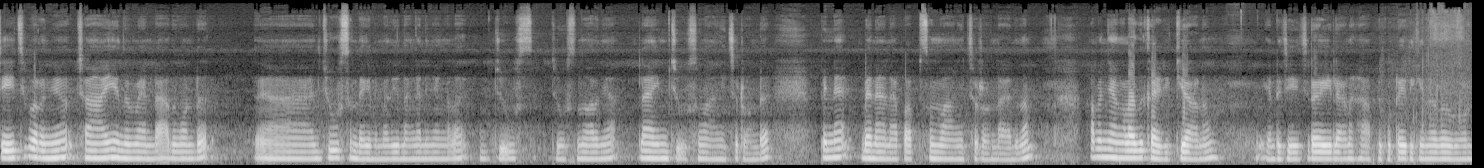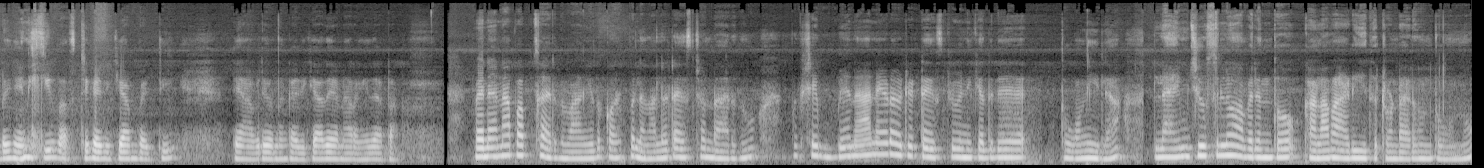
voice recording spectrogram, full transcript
ചേച്ചി പറഞ്ഞു ചായ ഒന്നും വേണ്ട. അതുകൊണ്ട് ജ്യൂസ് ഉണ്ടെങ്കിലും മതി. അങ്ങനെ ഞങ്ങൾ ജ്യൂസ് ജ്യൂസ് എന്ന് പറഞ്ഞാൽ ലൈം ജ്യൂസ് വാങ്ങിച്ചിട്ടുണ്ട്. പിന്നെ ബനാന പപ്സും വാങ്ങിച്ചിട്ടുണ്ടായിരുന്നു. അപ്പം ഞങ്ങളത് കഴിക്കുകയാണ്. എന്റെ ചേച്ചിയുടെ കയ്യിലാണ് ഹാപ്പിക്കുട്ട ഇരിക്കുന്നത്. അതുകൊണ്ട് എനിക്ക് ഫസ്റ്റ് കഴിക്കാൻ പറ്റി. രാവിലെ ഒന്നും കഴിക്കാതെയാണ് ഇറങ്ങിയത് കേട്ടോ. ബനാന പപ്സ് ആയിരുന്നു വാങ്ങിയത്. കുഴപ്പമില്ല. നല്ല ടേസ്റ്റ് ഉണ്ടായിരുന്നു. പക്ഷേ ബനാനയുടെ ഒരു ടേസ്റ്റും എനിക്കതിൽ തോന്നിയില്ല. ലൈം ജ്യൂസിലും അവരെന്തോ കളർ ആഡ് ചെയ്തിട്ടുണ്ടായിരുന്നു എന്ന് തോന്നുന്നു.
